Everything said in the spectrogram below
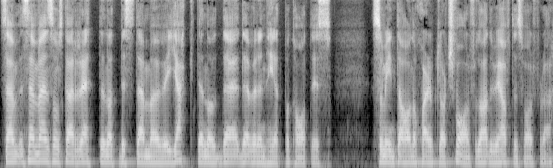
Sen, sen vem som ska ha rätten att bestämma över jakten och det, det är väl en het potatis som inte har något självklart svar för då hade vi haft ett svar för det.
